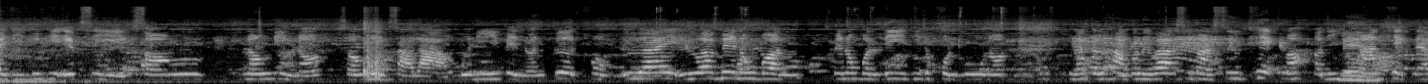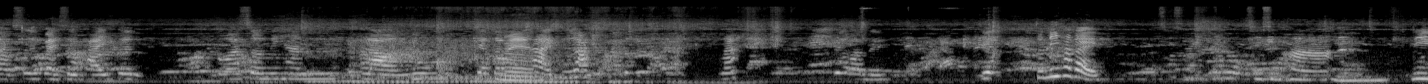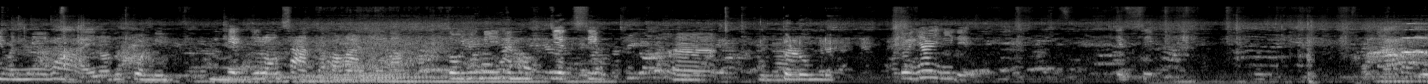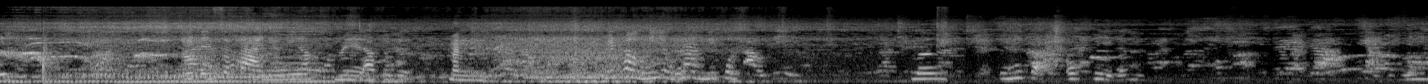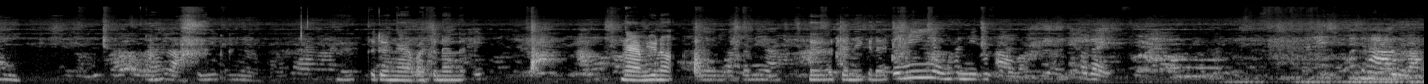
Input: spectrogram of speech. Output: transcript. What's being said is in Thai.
ายดีพี่พีเอฟซีซองน้องหนิงเนาะซองหนิงสาวลาว มื้อนี้เป็นวันเกิดของเอื้อยหรือว่าแม่น้องบอลแม่น้องบอลลี่ที่ทุกคนรู้เนาะแล้วก็เราก็เลยว่าสิมาซื้อเค้กเนาะตอนนี้อยู่ร้านเค้กแล้วซื้อไปซื้อไพรส์ขึ้นเพราะว่าส่วนนี้ฮันเรายุ่งเกี่ยวกับขายเครื่องนะเลือกเอาเลยเดี๋ยวตัวนี้เท่าไหร่สี่สิบห้า นี่มันมีหลายเนาะทุกคนนี่เค้กยูรองสารกับประมาณนี้เนาะตัวยูนี่ทันเจ็ดสิบห้าตัวลุมเลยตัวใหญ่นี่เด็กเจ็ดสิบนี่เป็นสไตล์เดี๋ยวนี้เนาะแม่จะเอาตัวเด็กมันไม่เท่านี้อย่างแรกมีคนเอาที่เมืองตัวนี้ก็โอเคแล้วนี่อืมอะหลัง ตัวนี้เป็นงามตัวเดืองงามเอาตัวนั้นแหละงามอยู่เนาะเออเอาตัวนี้อะเออเอาตัวนี้ก็ได้ตัวนี้ยังพันมีคนเอาอะเท่าไหร่ที่ห้าเลยล่ะ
